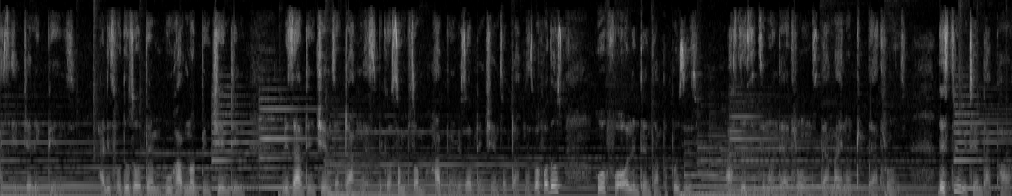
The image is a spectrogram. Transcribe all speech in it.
as angelic beings. At least for those of them who have not been chained in, reserved in chains of darkness, because some some have been reserved in chains of darkness. But for those who, for all intents and purposes, are still sitting on their thrones, their minor their thrones, they still retain that power.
